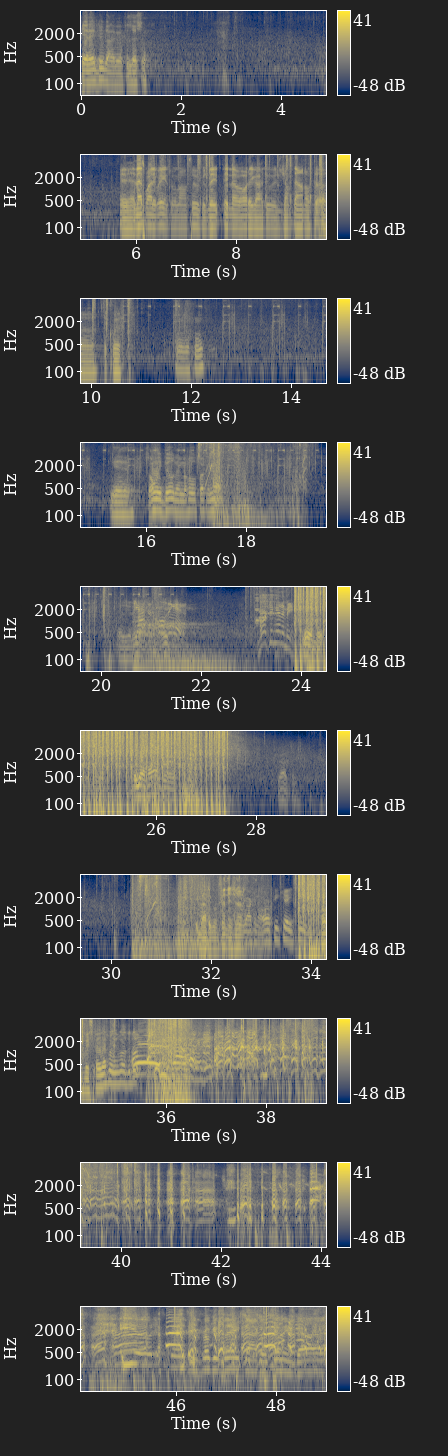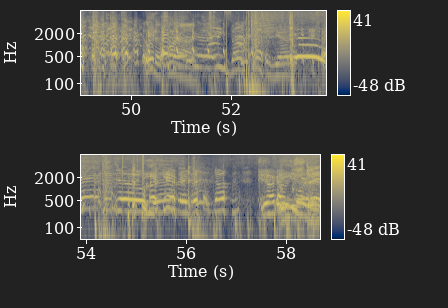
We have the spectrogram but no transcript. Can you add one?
Yeah, they do got a good position. Yeah, and that's why they waiting so long too, because they they know all they gotta do is jump down off the uh the cliff. Mm-hmm. Yeah, it's the only building the whole fucking map. Oh, yeah, they got, Gas is closing in. Marking enemy. yeah, but they got high ground. Dropped him. They about to go finish, huh? Rocking the RPK too. Hopefully, So that's what you're supposed to do. Oh, Yo, this man just broke his leg shot, go kill him, dog. What a moron. he's so fucking good. Yo, I can't right now, dog. Yo, I gotta record that.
